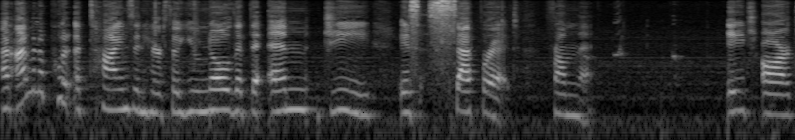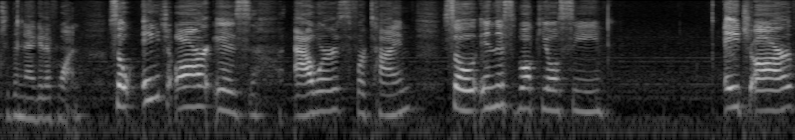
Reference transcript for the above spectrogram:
and I'm going to put a times in here so you know that the mg is separate from the hr to the negative 1. So hr is hours for time. So in this book you'll see HR,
